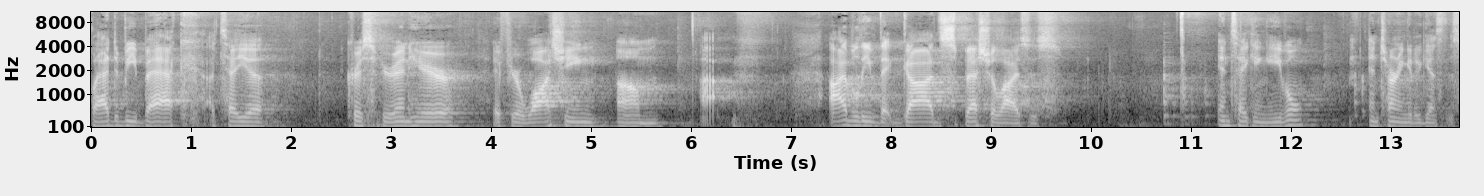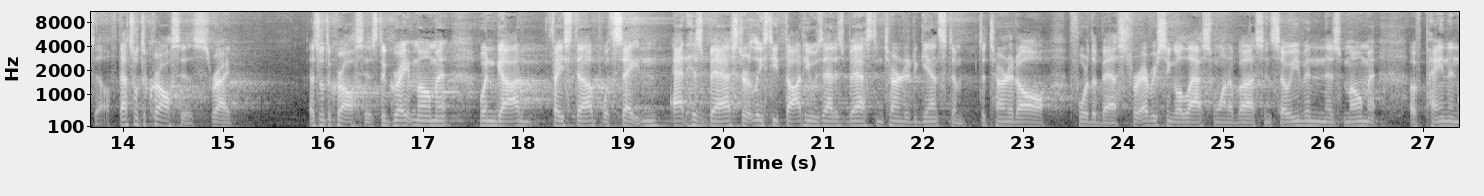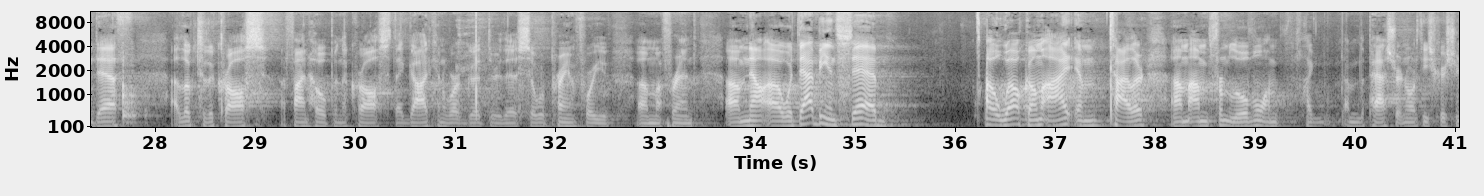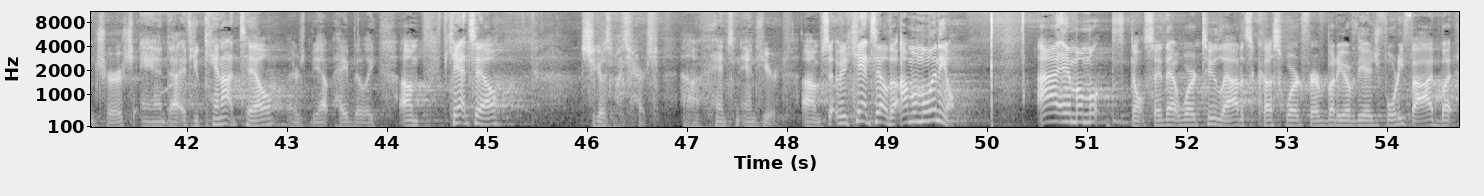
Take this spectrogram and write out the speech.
Glad to be back. I tell you, Chris, if you're in here, if you're watching, um, I, I believe that God specializes in taking evil and turning it against itself. That's what the cross is, right? That's what the cross is. The great moment when God faced up with Satan at his best, or at least he thought he was at his best, and turned it against him to turn it all for the best for every single last one of us. And so, even in this moment of pain and death, I look to the cross. I find hope in the cross that God can work good through this. So, we're praying for you, um, my friend. Um, now, uh, with that being said, uh, welcome. I am Tyler. Um, I'm from Louisville. I'm like I'm the pastor at Northeast Christian Church. And uh, if you cannot tell, there's yep. Hey, Billy. Um, if you can't tell, she goes to my church uh, and, and here. Um, so you can't tell though, I'm a millennial. I am a, don't say that word too loud. It's a cuss word for everybody over the age of 45, but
